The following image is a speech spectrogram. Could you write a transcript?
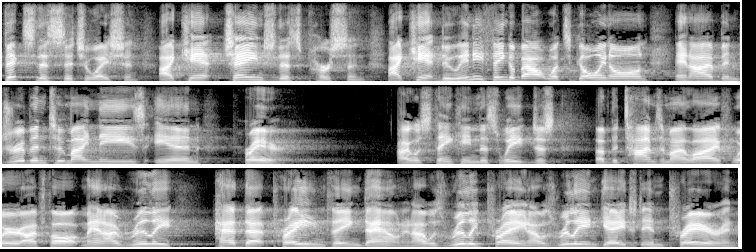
fix this situation, I can't change this person, I can't do anything about what's going on, and I've been driven to my knees in prayer. I was thinking this week just of the times in my life where I've thought, man, I really had that praying thing down and I was really praying. I was really engaged in prayer. And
